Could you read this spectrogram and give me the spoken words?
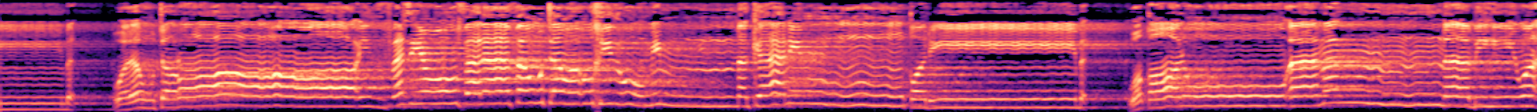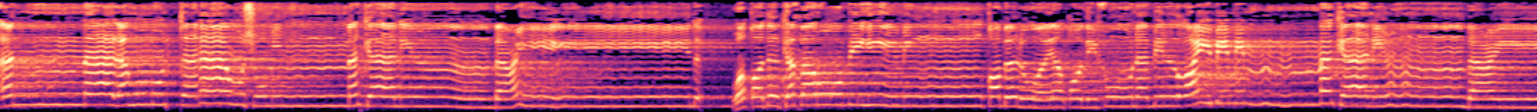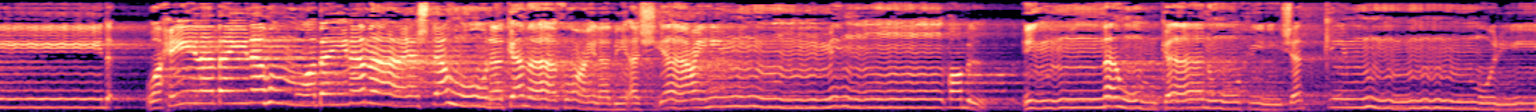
ولو ترى اذ فزعوا فلا فوت واخذوا من مكان قريب وقالوا امنا به وانى لهم التناوش من مكان بعيد وقد كفروا به من قبل ويقذفون بالغيب من مكان بعيد. وحيل بينهم وبين ما يشتهون كما فعل بأشياعهم من قبل. إنهم كانوا في شك مريب.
